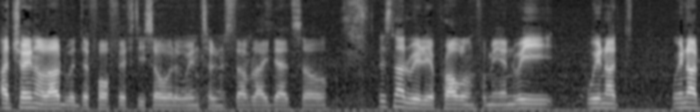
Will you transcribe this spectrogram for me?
I train a lot with the 450s over the winter and stuff like that, so it's not really a problem for me. And we we're not we're not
